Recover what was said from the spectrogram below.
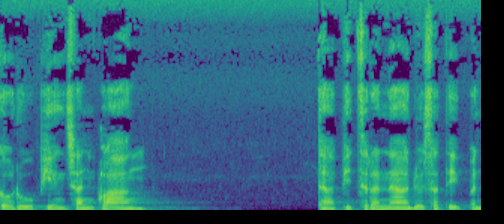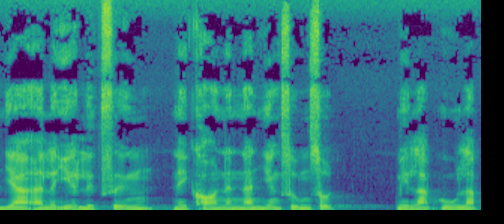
ก็รู้เพียงชั้นกลาง ถ้าพิจารณาด้วยสติปัญญาอันละเอียดลึกซึ้ง ในข้อนั้น ๆ อย่างสูงสุด ไม่หลับหูหลับ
